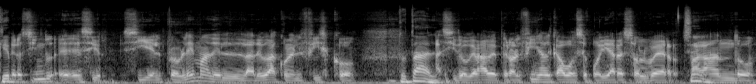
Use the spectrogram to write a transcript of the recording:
Pero sin es decir, si el problema de la deuda con el fisco Total. ha sido grave, pero al fin y al cabo se podía resolver pagando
